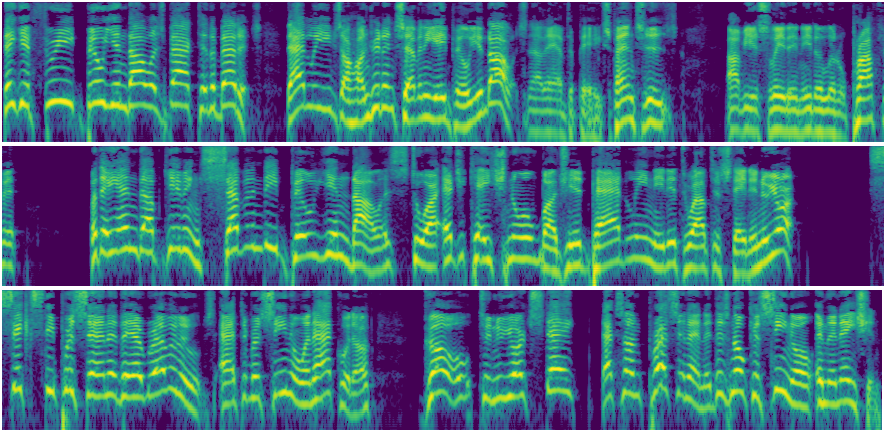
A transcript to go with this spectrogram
They give $3 billion back to the bettors. That leaves $178 billion. Now they have to pay expenses. Obviously, they need a little profit. But they end up giving $70 billion to our educational budget, badly needed throughout the state of New York. 60% of their revenues at the Racino and Aqueduct go to New York State. That's unprecedented. There's no casino in the nation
